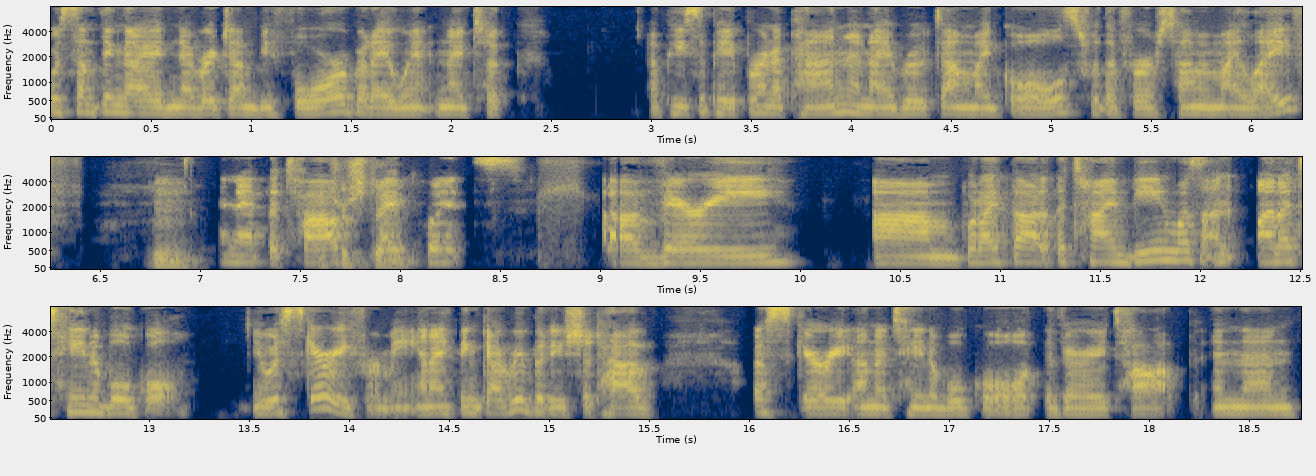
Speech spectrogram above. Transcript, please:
Was something that I had never done before, but I went and I took a piece of paper and a pen and I wrote down my goals for the first time in my life. Mm. And at the top, I put a very, um, what I thought at the time being was an unattainable goal. It was scary for me. And I think everybody should have a scary, unattainable goal at the very top. And then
